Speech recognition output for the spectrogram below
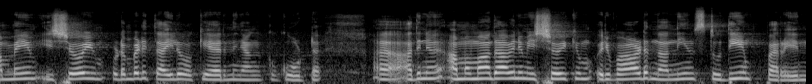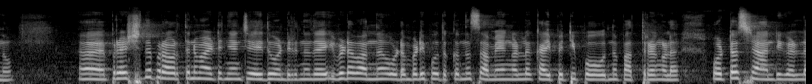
അമ്മയും ഈശോയും ഉടമ്പടി തൈലും ഒക്കെയായിരുന്നു ഞങ്ങൾക്ക് കൂട്ട്. അതിന് അമ്മമാതാവിനും ഈശോയ്ക്കും ഒരുപാട് നന്ദിയും സ്തുതിയും പറയുന്നു. പ്രേക്ഷിത പ്രവർത്തനമായിട്ട് ഞാൻ ചെയ്തുകൊണ്ടിരുന്നത് ഇവിടെ വന്ന് ഉടമ്പടി പുതുക്കുന്ന സമയങ്ങളിൽ കൈപ്പറ്റി പോകുന്ന പത്രങ്ങൾ ഓട്ടോ സ്റ്റാൻഡുകളിൽ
